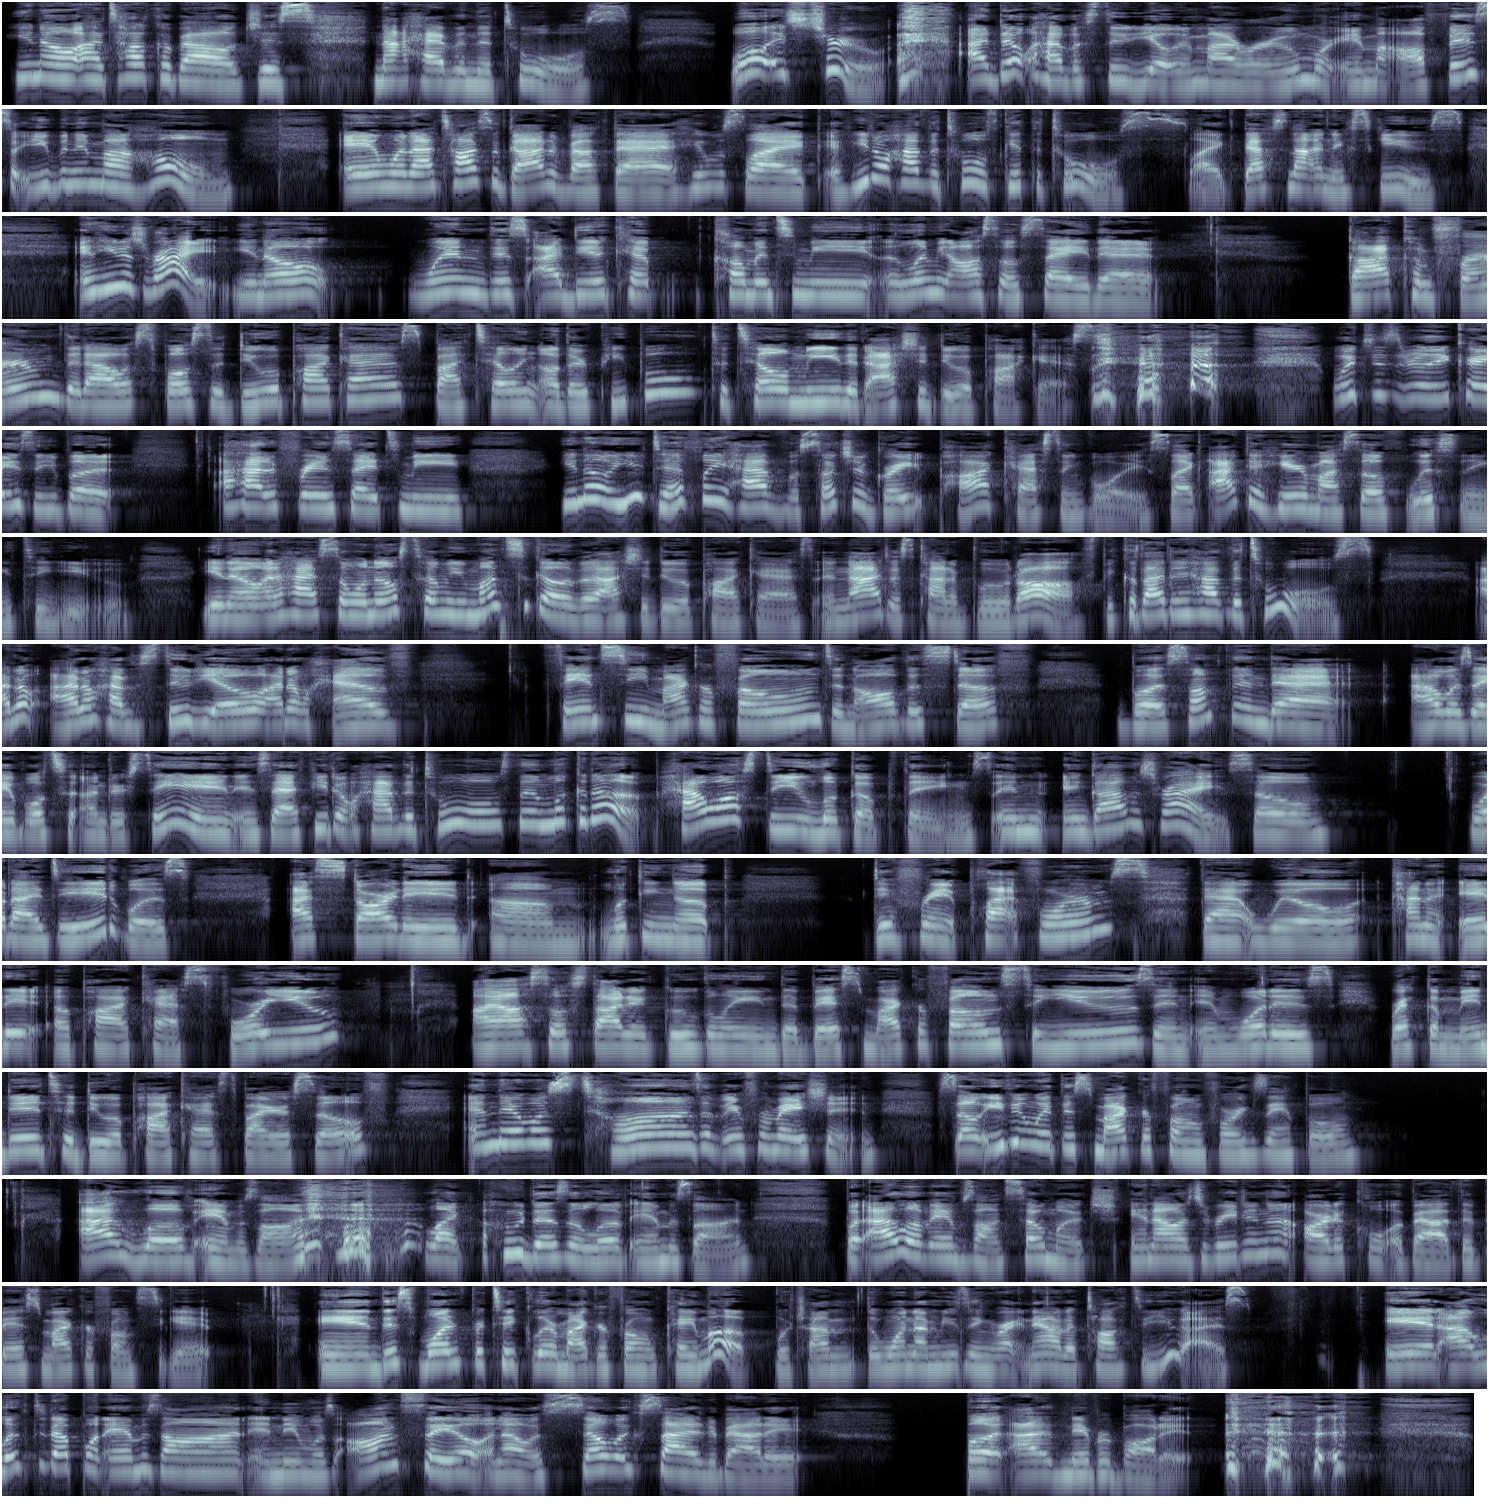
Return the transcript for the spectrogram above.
you know, I talk about just not having the tools. Well, it's true. I don't have a studio in my room or in my office or even in my home. And when I talked to God about that, he was like, if you don't have the tools, get the tools. Like, that's not an excuse. And he was right. You know, when this idea kept coming to me, and let me also say that God confirmed that I was supposed to do a podcast by telling other people to tell me that I should do a podcast, which is really crazy. But I had a friend say to me, you know, you definitely have such a great podcasting voice. Like I could hear myself listening to you, you know, and I had someone else tell me months ago that I should do a podcast and I just kind of blew it off because I didn't have the tools. I don't, I don't have a studio. I don't have fancy microphones and all this stuff. But something that I was able to understand is that if you don't have the tools, then look it up. How else do you look up things? And and God was right. So what I did was I started um, looking up different platforms that will kind of edit a podcast for you. I also started Googling the best microphones to use and, and what is recommended to do a podcast by yourself. And there was tons of information. So even with this microphone, for example, I love Amazon. like, who doesn't love Amazon? But I love Amazon so much. And I was reading an article about the best microphones to get. And this one particular microphone came up, which I'm the one I'm using right now to talk to you guys. And I looked it up on Amazon and it was on sale and I was so excited about it, but I never bought it.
